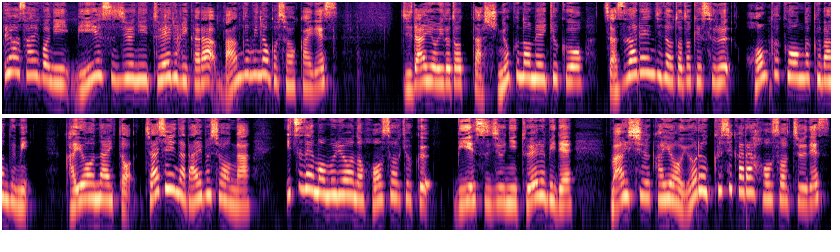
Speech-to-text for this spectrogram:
では最後に BS1212 から番組のご紹介です。時代を彩った珠玉の名曲をジャズアレンジでお届けする本格音楽番組、火曜ナイトジャジーなライブショーが、いつでも無料の放送局 BS1212 で毎週火曜夜9時から放送中です。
